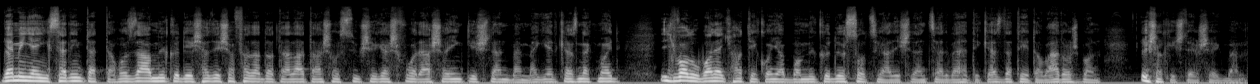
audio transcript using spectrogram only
Reményeink szerint tette hozzá a működéshez és a feladatellátáshoz szükséges forrásaink is rendben megérkeznek majd, így valóban egy hatékonyabban működő szociális rendszer veheti kezdetét a városban és a kistérségben.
